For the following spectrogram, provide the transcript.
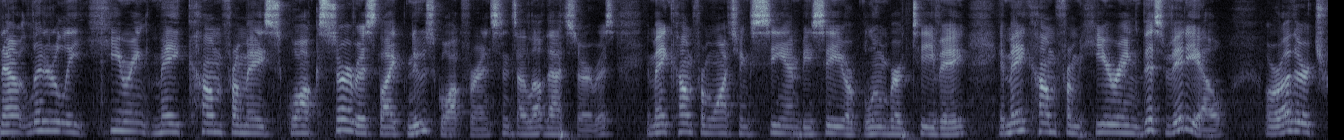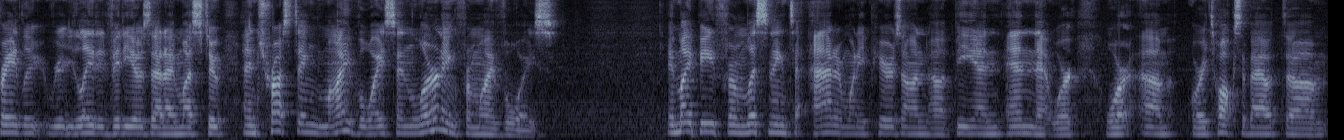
Now, literally, hearing may come from a squawk service like Newsquawk, for instance. I love that service. It may come from watching CNBC or Bloomberg TV. It may come from hearing this video or other trade related videos that I must do and trusting my voice and learning from my voice. It might be from listening to Adam when he appears on uh, BNN network or, um, or he talks about um,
